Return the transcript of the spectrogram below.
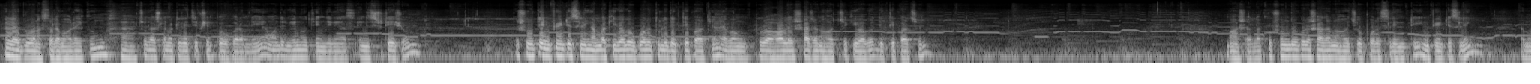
হ্যালো এভরিওয়ান আসসালামু আলাইকুম চলে আসলাম একটি রিসেপশন প্রোগ্রাম নিয়ে, আমাদের ভেনু হচ্ছে ইঞ্জিনিয়ার্স ইনস্টিটিউশন তো শুরুতে ইনফিনিটি সিলিং আমরা কীভাবে উপরে তুলে দেখতে পাচ্ছেন এবং পুরো হলে সাজানো হচ্ছে কীভাবে দেখতে পাচ্ছেন মাশাল্লাহ খুব সুন্দর করে সাজানো হয়েছে উপরে সিলিংটি ইনফিনিটি সিলিং এবং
